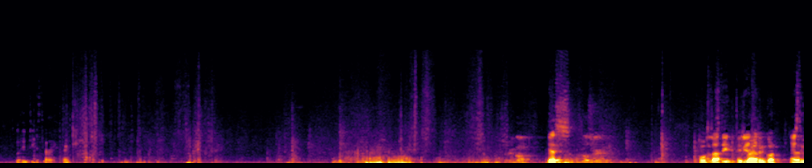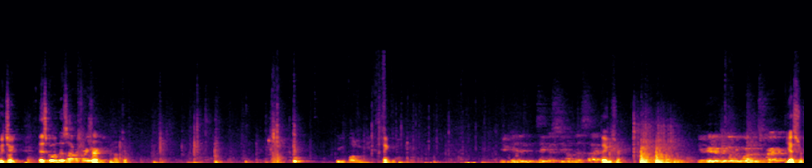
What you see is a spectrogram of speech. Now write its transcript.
go ahead and take a seat. All right, thank you. Yes. No, sir. ¿Cómo está? Agustín, Ismael Urieta. Rincón. Nice to meet you. Let's go in this office right Sure. here. Okay. You can follow me. Thank you. You can take a seat on this side. Thank you, sir. You're here to pick up your weapons, correct? Yes, sir.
